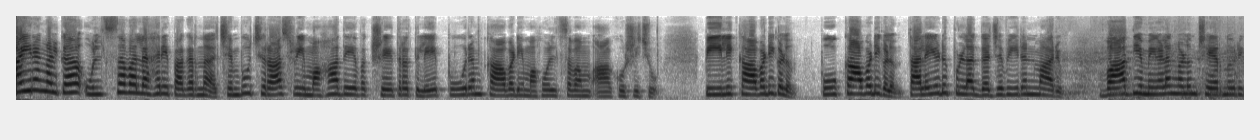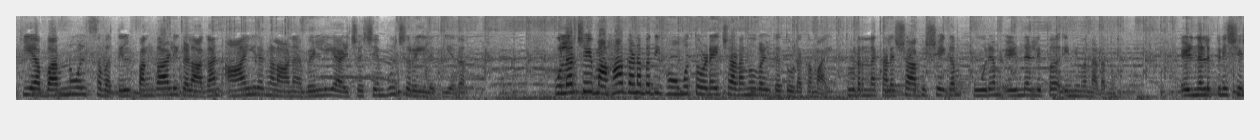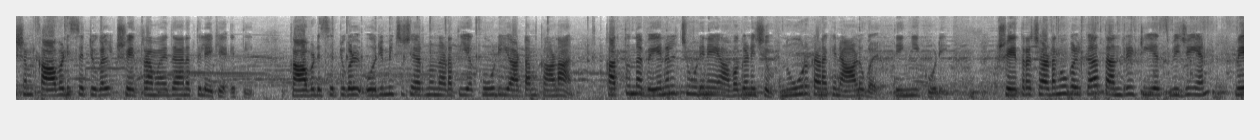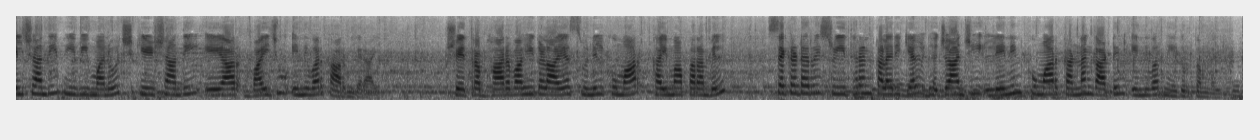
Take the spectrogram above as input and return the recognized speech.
ആയിരങ്ങൾക്ക് ഉത്സവലഹരി പകർന്ന് ചെമ്പൂച്ചിറ ശ്രീ മഹാദേവ ക്ഷേത്രത്തിലെ പൂരം കാവടി മഹോത്സവം ആഘോഷിച്ചു. പീലിക്കാവടികളും പൂക്കാവടികളും തലയെടുപ്പുള്ള ഗജവീരന്മാരും വാദ്യമേളങ്ങളും ചേർന്നൊരുക്കിയ വർണോത്സവത്തിൽ പങ്കാളികളാകാൻ ആയിരങ്ങളാണ് വെള്ളിയാഴ്ച ചെമ്പൂച്ചിറയിലെത്തിയത്. പുലർച്ചെ മഹാഗണപതി ഹോമത്തോടെ ചടങ്ങുകൾക്ക് തുടക്കമായി. തുടർന്ന് കലശാഭിഷേകം പൂരം എഴുന്നള്ളിപ്പ് എന്നിവ നടന്നു. എഴുന്നള്ളിപ്പിന് ശേഷം കാവടി സെറ്റുകൾ ക്ഷേത്ര മൈതാനത്തിലേക്ക് എത്തി. കാവടി സെറ്റുകൾ ഒരുമിച്ച് ചേർന്ന് നടത്തിയ കൂടിയാട്ടം കാണാൻ കത്തുന്ന വേനൽ ചൂടിനെ അവഗണിച്ചും നൂറുകണക്കിന് ആളുകൾ തിങ്ങിക്കൂടി. ക്ഷേത്ര ചടങ്ങുകൾക്ക് തന്ത്രി ടി എസ് വിജയൻ മേൽശാന്തി പി വി മനോജ് കീഴ്ശാന്തി എ ആർ ബൈജു എന്നിവർ കാർമ്മികരായി. ക്ഷേത്ര ഭാരവാഹികളായ സുനിൽ കുമാർ കൈമാപ്പറമ്പിൽ സെക്രട്ടറി ശ്രീധരൻ കളരിക്കൽ ഖജാൻജി ലെനിൻ കുമാർ കണ്ണങ്കാട്ടിൽ എന്നിവർ നേതൃത്വം നൽകി.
